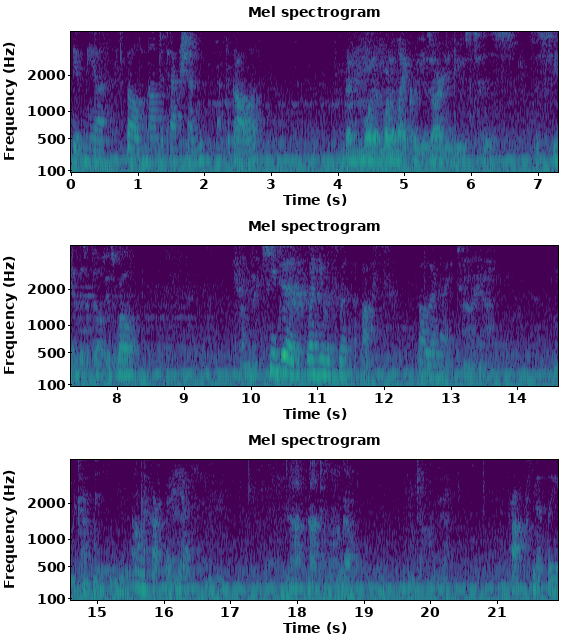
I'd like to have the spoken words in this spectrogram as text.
give me a spell of non-detection at the gala. Then more than more than likely he's already used his his see invisibility as well. Probably. He did when he was with us the other night Oh yeah. On the carpet? on the carpet. Yeah. Yes, Mm-hmm. Not not too long ago. Not too long ago. approximately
